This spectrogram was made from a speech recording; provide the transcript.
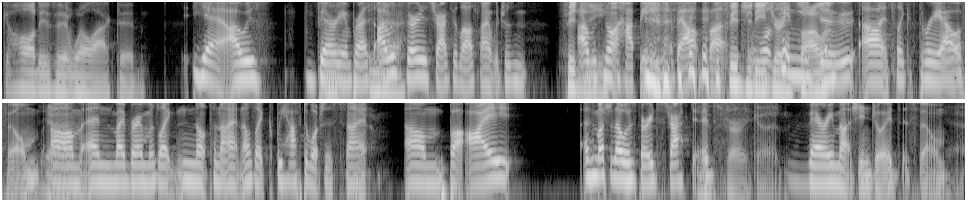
God, is it well acted? Yeah, I was very Yeah, impressed. I was very distracted last night, which was Fidgety. I was not happy about. But Fidgety what during can silence. you do? Uh, it's like a three-hour film, Yeah. um, and my brain was like, "Not tonight." And I was like, "We have to watch this tonight." Um, but I, as much as I was very distracted, It's very good. very much enjoyed this film. Yeah.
